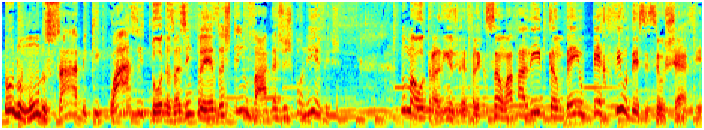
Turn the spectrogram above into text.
Todo mundo sabe que quase todas as empresas têm vagas disponíveis. Numa outra linha de reflexão, avalie também o perfil desse seu chefe.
